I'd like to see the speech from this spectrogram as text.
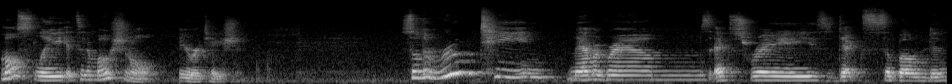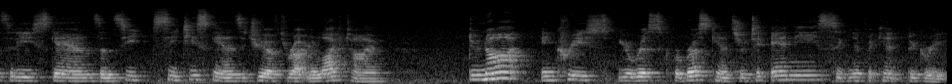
mostly it's an emotional irritation. So the routine mammograms, x-rays, DEXA bone density scans, and CT scans that you have throughout your lifetime do not increase your risk for breast cancer to any significant degree.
